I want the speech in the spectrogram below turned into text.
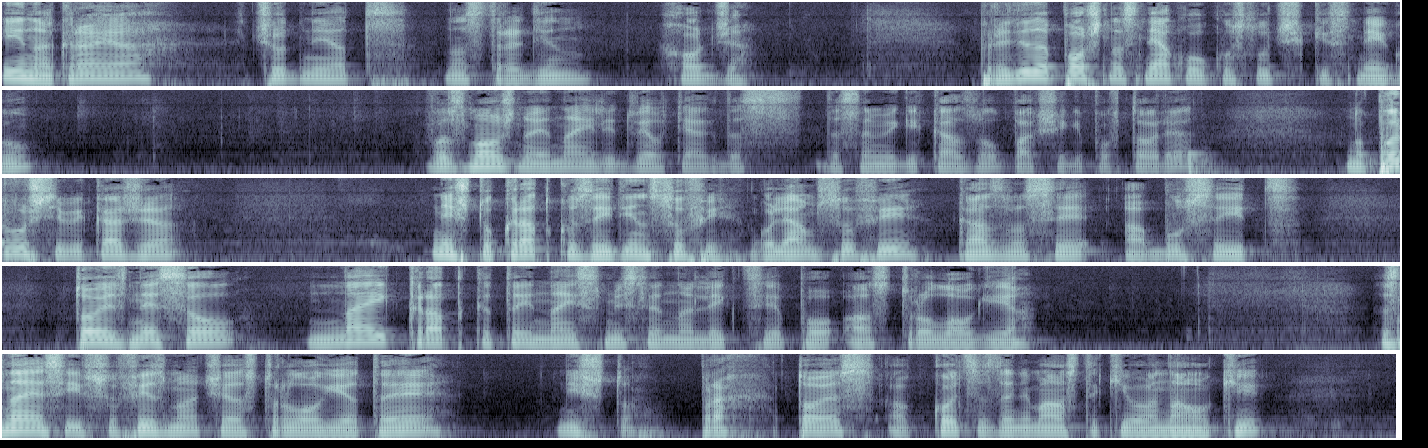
И накрая чудният Настрадин Ходжа. Преди да почна с няколко случки с него, възможно е една или две от тях да, да съм ви ги казвал, пак ще ги повторя, но първо ще ви кажа нещо кратко за един суфи. Голям суфи, казва се Абу Саид. Той е изнесъл най-кратката и най-смислена лекция по астрология. Знае се и в суфизма, че астрологията е нищо, прах. Тоест, който се занимава с такива науки,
